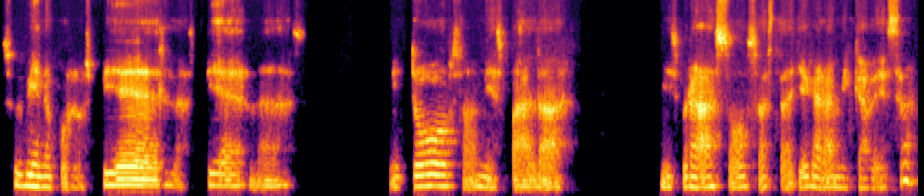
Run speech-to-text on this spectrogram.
subiendo por los pies, las piernas, mi torso, mi espalda, mis brazos, hasta llegar a mi cabeza.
